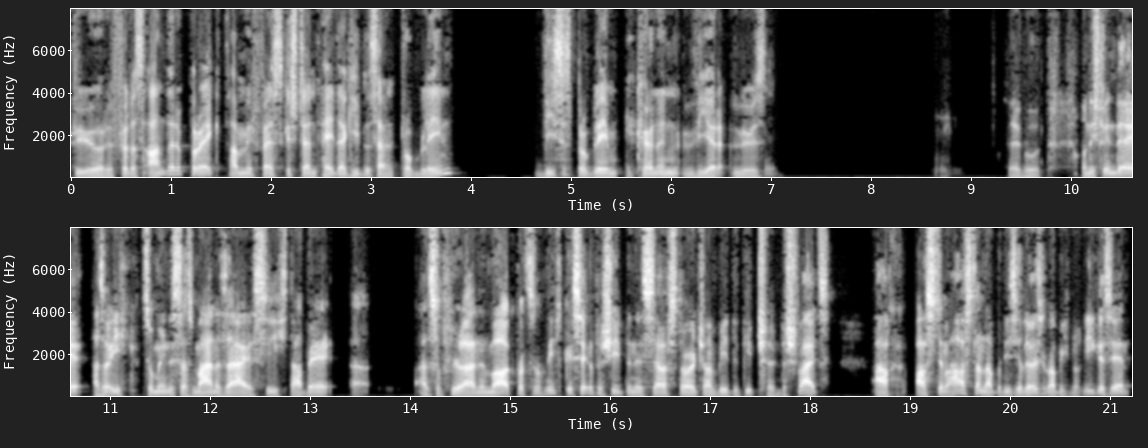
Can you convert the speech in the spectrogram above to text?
für, für das andere Projekt haben wir festgestellt, hey, da gibt es ein Problem. Dieses Problem können wir lösen. Sehr gut. Und ich finde, also ich zumindest aus meiner Sicht habe äh, also für einen Markt, was noch nicht gesehen, verschiedene Self-Storage-Anbieter gibt es schon in der Schweiz auch aus dem Ausland, aber diese Lösung habe ich noch nie gesehen.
